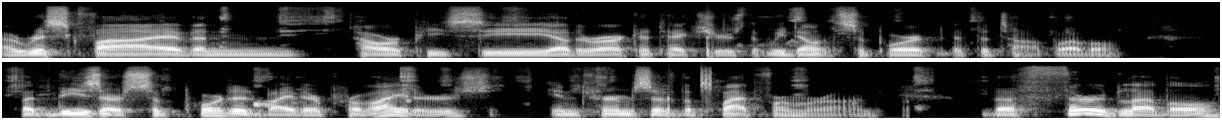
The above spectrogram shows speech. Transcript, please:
uh, RISC-V and PowerPC, other architectures that we don't support at the top level. but these are supported by their providers in terms of the platform we're on. The third level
